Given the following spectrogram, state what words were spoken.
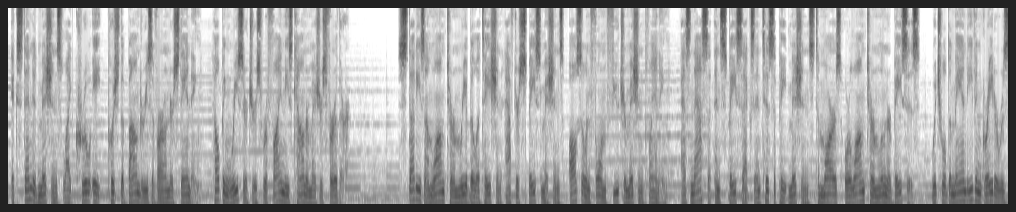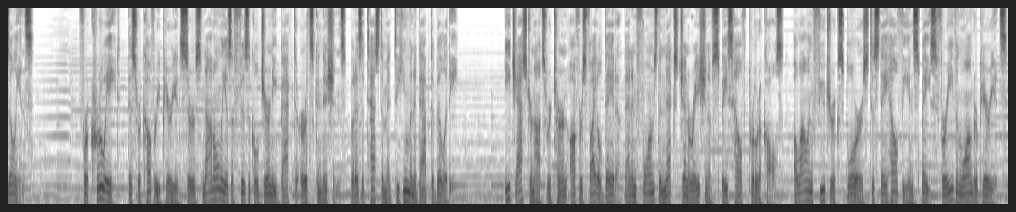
Extended missions like Crew 8 push the boundaries of our understanding, helping researchers refine these countermeasures further. Studies on long-term rehabilitation after space missions also inform future mission planning, as NASA and SpaceX anticipate missions to Mars or long-term lunar bases, which will demand even greater resilience. For Crew 8, this recovery period serves not only as a physical journey back to Earth's conditions but as a testament to human adaptability. Each astronaut's return offers vital data that informs the next generation of space health protocols, allowing future explorers to stay healthy in space for even longer periods.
